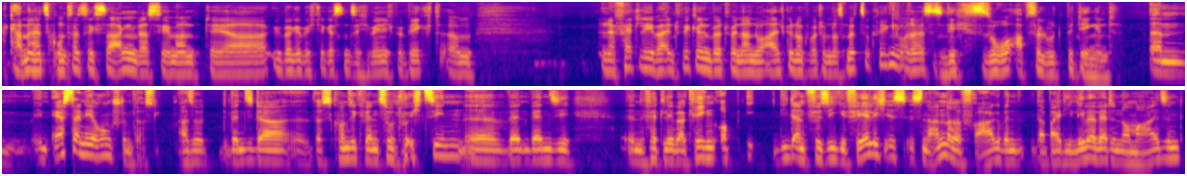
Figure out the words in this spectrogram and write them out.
Kann man jetzt grundsätzlich sagen, dass jemand, der übergewichtig ist und sich wenig bewegt, ähm, eine Fettleber entwickeln wird, wenn er nur alt genug wird, um das mitzukriegen? Oder ist es nicht so absolut bedingend? Ähm, in erster Ernährung stimmt das. Also wenn Sie da äh, das konsequent so durchziehen, äh, werden, werden Sie eine Fettleber kriegen. Ob die dann für Sie gefährlich ist, ist eine andere Frage. Wenn dabei die Leberwerte normal sind,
